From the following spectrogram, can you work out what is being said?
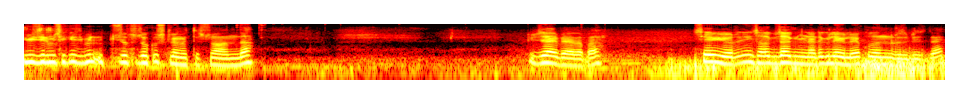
128.339 kilometre şu anda. Güzel bir araba. Seviyoruz. İnşallah güzel günlerde güle güle kullanırız biz de.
